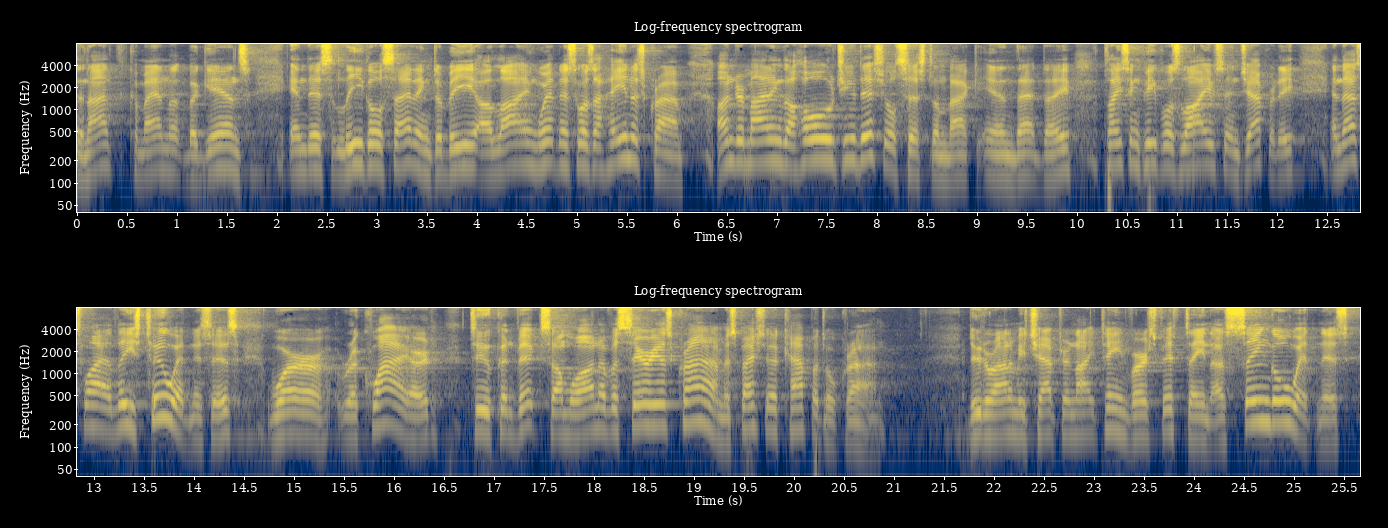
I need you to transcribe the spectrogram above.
The ninth commandment begins in this legal setting. To be a lying witness was a heinous crime, undermining the whole judicial system back in that day, placing people's lives in jeopardy. And that's why at least two witnesses were required to convict someone of a serious crime, especially a capital crime. Deuteronomy chapter 19, verse 15 a single witness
